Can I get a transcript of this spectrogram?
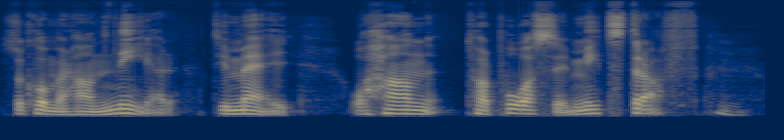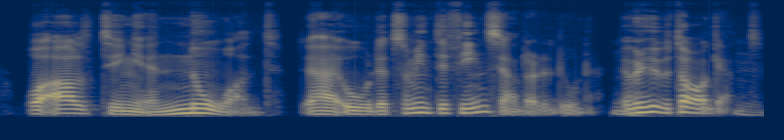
så kommer han ner till mig. Och han tar på sig mitt straff. Och allting är nåd, det här ordet som inte finns i andra religioner överhuvudtaget.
